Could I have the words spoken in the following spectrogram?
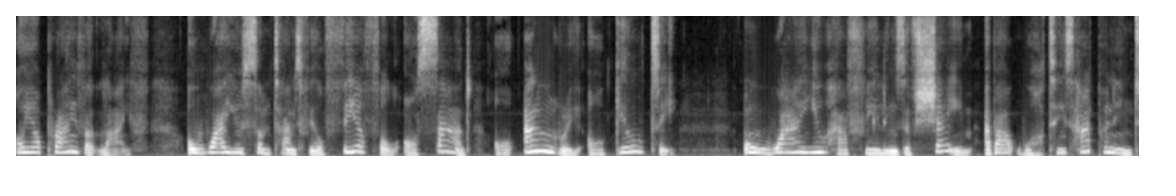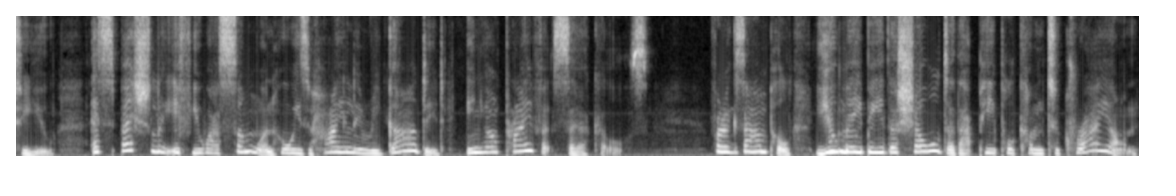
or your private life, or why you sometimes feel fearful or sad or angry or guilty, or why you have feelings of shame about what is happening to you, especially if you are someone who is highly regarded in your private circles. For example, you may be the shoulder that people come to cry on,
